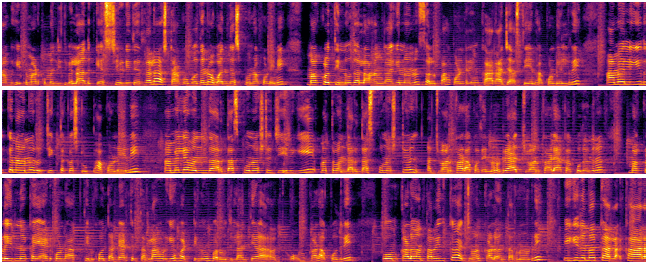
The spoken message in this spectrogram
ನಾವು ಹಿಟ್ಟು ಮಾಡ್ಕೊಂಬಂದಿದ್ವಲ್ಲ ಅದಕ್ಕೆ ಎಷ್ಟು ಹಿಡಿತಿರ್ತಲ್ಲ ಅಷ್ಟು ಹಾಕೋಬೋದು ನಾವು ಒಂದೇ ಸ್ಪೂನ್ ಹಾಕೊಂಡೀನಿ. ಮಕ್ಕಳು ತಿನ್ನೋದಲ್ಲ, ಹಾಗಾಗಿ ನಾನು ಸ್ವಲ್ಪ ಹಾಕೊಂಡ್ರಿ ಖಾರ ಜಾಸ್ತಿ ಏನು ಹಾಕೊಂಡಿಲ್ಲ ರೀ ಆಮೇಲೆ ಇದಕ್ಕೆ ನಾನು ರುಚಿಗೆ ತಕ್ಕಷ್ಟು ಉಪ್ಪು ಹಾಕೊಂಡೇನಿ. ಆಮೇಲೆ ಒಂದು ಅರ್ಧ ಸ್ಪೂನಷ್ಟು ಜೀರಿಗೆ ಮತ್ತು ಒಂದು ಅರ್ಧ ಸ್ಪೂನಷ್ಟು ಅಜ್ವಾನ್ ಕಾಳು ಹಾಕೋತೇನೆ ನೋಡ್ರಿ. ಅಜ್ವಾನ್ ಕಾಳು ಯಾಕೆ ಹಾಕೋದಂದ್ರೆ ಮಕ್ಳು ಇದನ್ನ ಕೈ ಹಿಡ್ಕೊಂಡು ಹಾಕಿ ತಿನ್ಕೊಂತ ಅಡ್ಡಾಡ್ತಿರ್ತಾರಲ್ಲ ಅವ್ರಿಗೆ ಹೊಟ್ಟಿನೂ ಬರೋದಿಲ್ಲ ಅಂತೇಳಿ ಓಮ್ ಕಾಳು ಹಾಕೋದ್ರಿ. ಓಮ್ ಕಾಳು ಅಂತಾರೆ, ಇದಕ್ಕೆ ಅಜ್ವಾನ್ ಕಾಳು ಅಂತಾರೆ ನೋಡ್ರಿ. ಈಗ ಇದನ್ನು ಕಲ, ಖಾರ,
